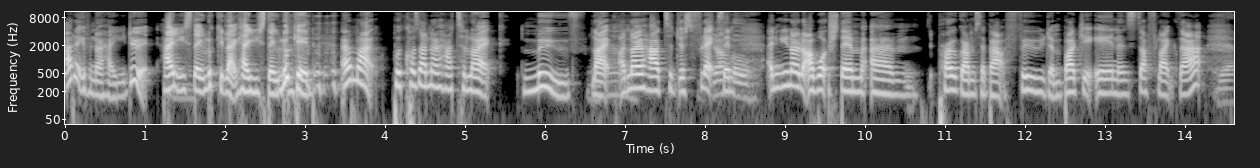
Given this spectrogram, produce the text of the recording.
"I don't even know how you do it. How you stay looking like how you stay looking." I'm like, because I know how to like move, like I know how to just flex and Juggle. and you know that I watch them um programs about food and budgeting and stuff like that. Yeah.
